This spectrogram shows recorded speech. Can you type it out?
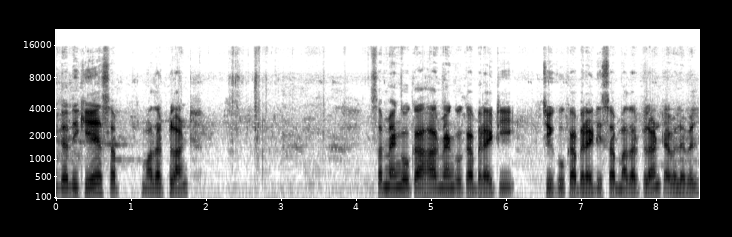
इधर देखिए सब मदर प्लांट सब मैंगो का, हर मैंगो का वैरायटी चीकू का वैरायटी सब mother plant available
